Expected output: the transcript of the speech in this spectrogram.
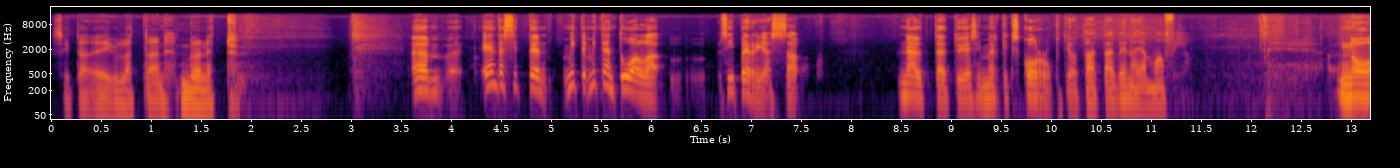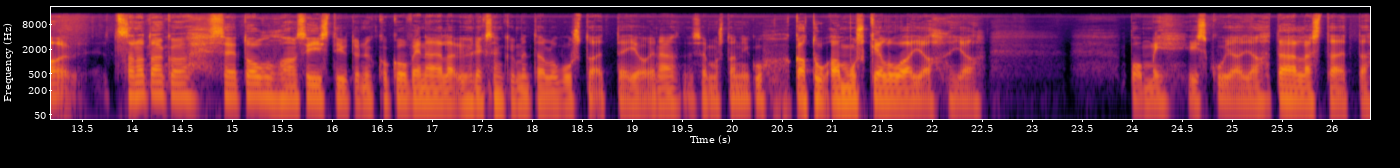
sitä ei yllättäen myönnetty. Öm, entä sitten, miten, miten tuolla Siperiassa näyttäytyy esimerkiksi korruptio tai, tai Venäjän mafia? No sanotaanko se touhuhan on siistiytynyt koko Venäjällä 90-luvusta, että ei ole enää semmoista niinku katuammuskelua ja, ja pommiiskuja ja tällaista, että,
